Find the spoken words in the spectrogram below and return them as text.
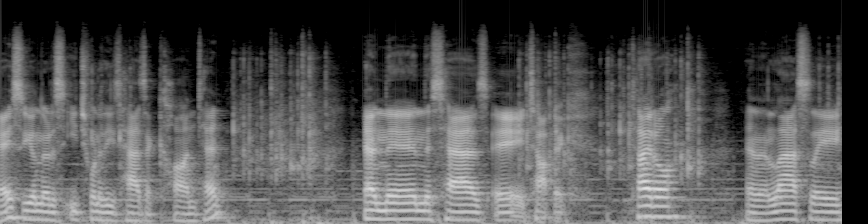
Okay, so you'll notice each one of these has a content. And then this has a topic title. And then lastly,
